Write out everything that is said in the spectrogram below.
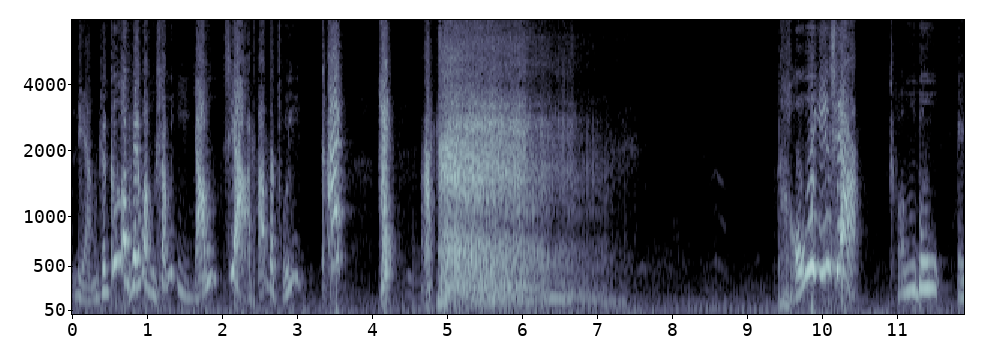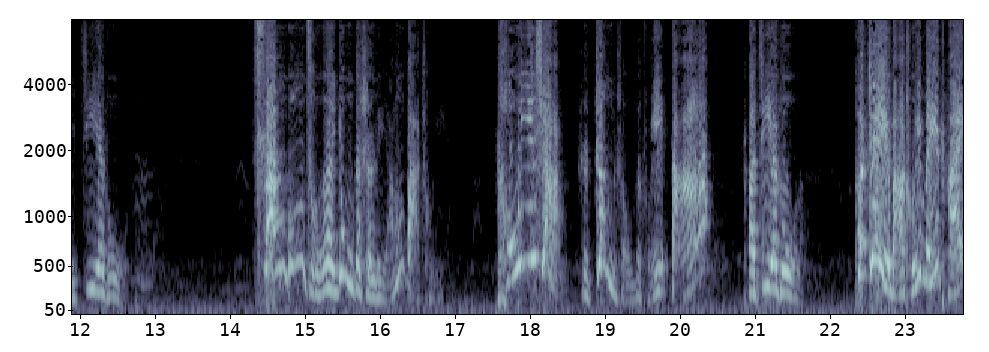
两只胳膊往上一扬，架他的锤开，头一下成都给接住。三公子用的是两把锤。头一下是正手的锤打，他接住了，可这把锤没抬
